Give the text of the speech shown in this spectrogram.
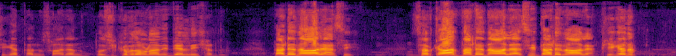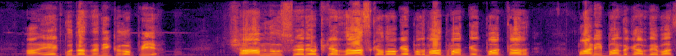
ਸੀਗਾ ਤੁਹਾਨੂੰ ਸਾਰਿਆਂ ਨੂੰ। ਤੁਸੀਂ ਘਬਰਾਉਣਾ ਨਹੀਂ, ਦਿਲ ਨਹੀਂ ਛੱਡਣਾ। ਤੁਹਾਡੇ ਨਾਲ ਆ ਸੀ ਸਰਕਾਰ ਤੁਹਾਡੇ ਨਾਲ ਆ ਅਸੀਂ ਤੁਹਾਡੇ ਨਾਲ ਆ ਠੀਕ ਹੈ ਨਾ? ਹਾਂ ਇਹ ਕੁਦਰਤ ਦੀ ਕਰੋਪੀ ਆ ਸ਼ਾਮ ਨੂੰ ਸਵੇਰੇ ਉੱਠ ਕੇ ਅਰਦਾਸ ਕਰੋਗੇ ਪਰਮਾਤਮਾ ਕਿਰਪਾ ਕਰ ਪਾਣੀ ਬੰਦ ਕਰ ਦੇ ਬਸ।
